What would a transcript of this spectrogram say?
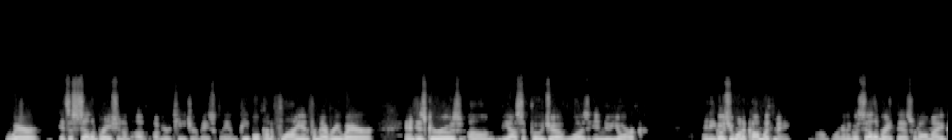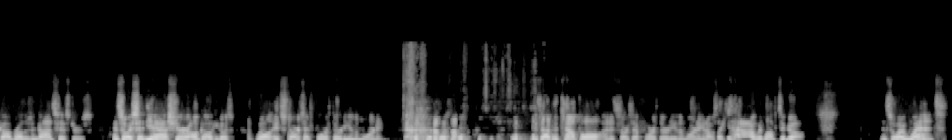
where it's a celebration of, of, of your teacher, basically. And people kind of fly in from everywhere. And his guru's um, Vyasa Puja was in New York. And he goes, You want to come with me? Um, we're going to go celebrate this with all my God brothers and God sisters. And so I said, "Yeah, sure, I'll go." He goes, "Well, it starts at 4:30 in the morning." it's at the temple and it starts at 4:30 in the morning and I was like, "Yeah, I would love to go." And so I went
